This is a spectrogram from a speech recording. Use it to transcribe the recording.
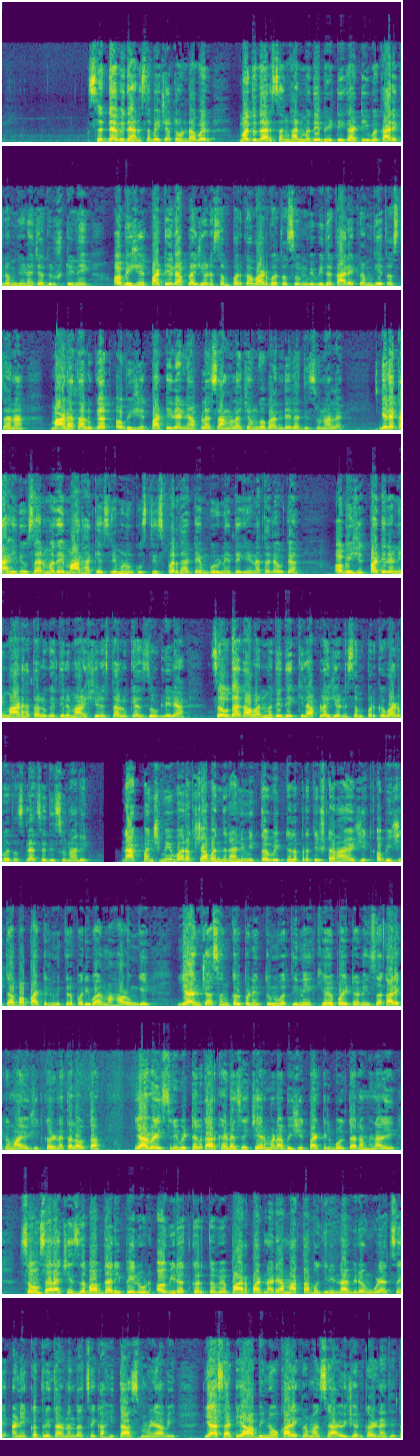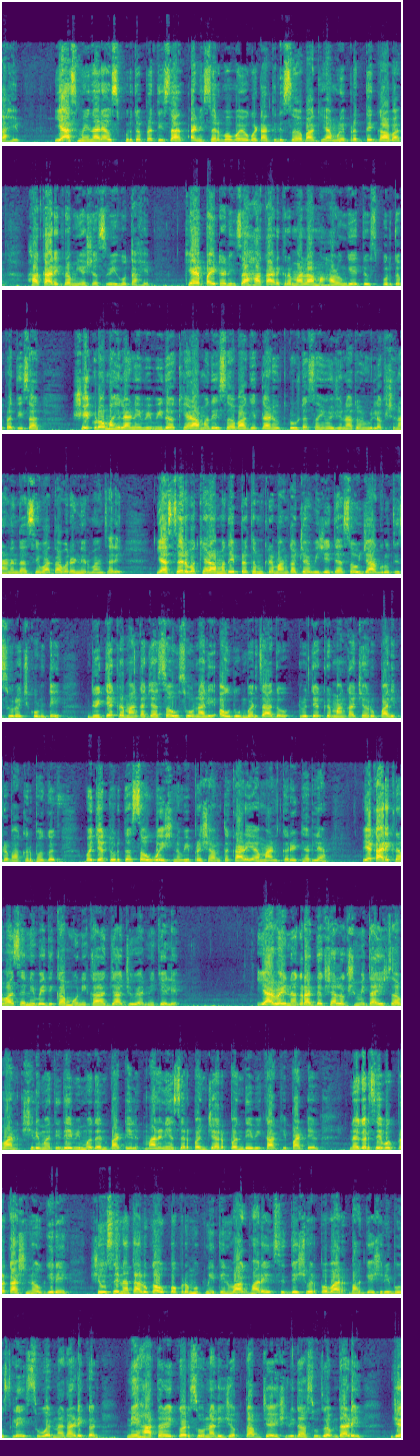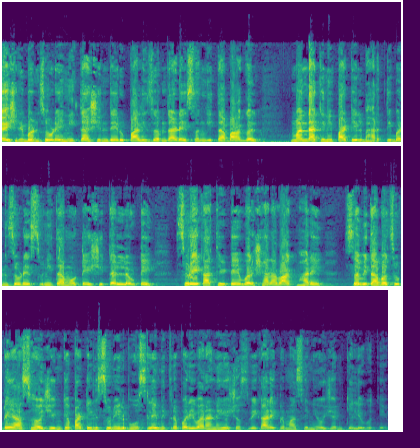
सध्या विधानसभेच्या तोंडावर मतदारसंघांमध्ये भेटीगाठी व कार्यक्रम घेण्याच्या दृष्टीने अभिजित पाटील आपला जनसंपर्क वाढवत असून विविध कार्यक्रम घेत असताना माढा तालुक्यात अभिजित पाटील यांनी आपला चांगला चंग बांधलेला दिसून आलाय. गेल्या काही दिवसांमध्ये माढा केसरी म्हणून कुस्ती स्पर्धा टेंभुर्णी येथे घेण्यात आल्या होत्या. अभिजित पाटील यांनी माढा तालुक्यातील माळशिरस तालुक्यात जोडलेल्या चौदा गावांमध्ये देखील आपला जनसंपर्क वाढवत असल्याचे दिसून आले. नागपंचमी व रक्षाबंधनानिमित्त विठ्ठल प्रतिष्ठान आयोजित अभिजिताबा पाटील मित्रपरिवार महाळुंगे यांच्या संकल्पनेतून वतीने खेळ पैठणीचा कार्यक्रम आयोजित करण्यात आला होता. यावेळी श्री विठ्ठल कारखान्याचे चेअरमन अभिजित पाटील बोलताना म्हणाले संसाराची जबाबदारी पेलून अविरत कर्तव्य पार पाडणाऱ्या माता भगिनींना विरंगुळ्याचे आणि एकत्रित आनंदाचे काही तास मिळावे यासाठी या अभिनव कार्यक्रमाचे आयोजन करण्यात येत आहे. यास मिळणाऱ्या उत्स्फूर्त प्रतिसाद आणि सर्व वयोगटातील सहभाग यामुळे प्रत्येक गावात हा कार्यक्रम यशस्वी होत आहे. खेळ पैठणीचा हा कार्यक्रमाला महाळुंगे येथे उत्स्फूर्त प्रतिसाद शेकडो महिलांनी विविध खेळामध्ये सहभाग घेतला आणि उत्कृष्ट संयोजनातून विलक्षण आनंदाचे वातावरण निर्माण झाले. या सर्व खेळामध्ये प्रथम क्रमांकाच्या विजेत्या सौ जागृती सूरज कुंटे द्वितीय क्रमांकाच्या सौ सोनाली औदुंबर जाधव तृतीय क्रमांकाच्या रुपाली प्रभाकर भगत व चतुर्थ सौ वैष्णवी प्रशांत काळे या मानकरी ठरल्या. या कार्यक्रमाचे निवेदिका मोनिका जाजू यांनी केले. यावेळी नगराध्यक्षा लक्ष्मीताई चव्हाण श्रीमती देवी मदन पाटील माननीय सरपंच अर्पणदेवी काकी पाटील नगरसेवक प्रकाश नवगिरे शिवसेना तालुका उपप्रमुख नितीन वाघमारे सिद्धेश्वर पवार भाग्यश्री भोसले सुवर्णा गाडेकर नेहा तळेकर सोनाली जगताप जयश्री दासू जमदाडे जयश्री बनसोडे नीता शिंदे रुपाली जमदाडे संगीता बागल मंदाकिनी पाटील भारती बनसोडे सुनीता मोटे शीतल लवटे सुरेखा थिटे वर्षाला वाघमारे सविता बचुटे यासह अजिंक्य पाटील सुनील भोसले मित्रपरिवाराने यशस्वी कार्यक्रमाचे नियोजन केले होते.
